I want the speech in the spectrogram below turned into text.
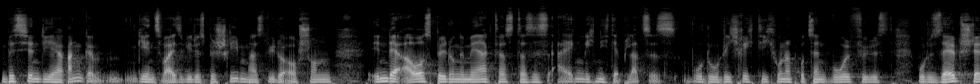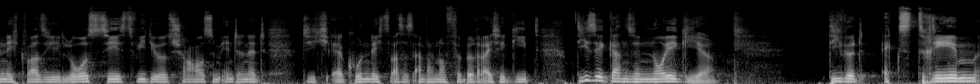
ein bisschen die Herangehensweise, wie du es beschrieben hast, wie du auch schon in der Ausbildung gemerkt hast, dass es eigentlich nicht der Platz ist, wo du dich richtig 100% wohlfühlst, wo du selbstständig quasi losziehst, Videos schaust, im Internet dich erkundigst, was es einfach noch für Bereiche gibt. Diese ganze Neugier, die wird extrem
